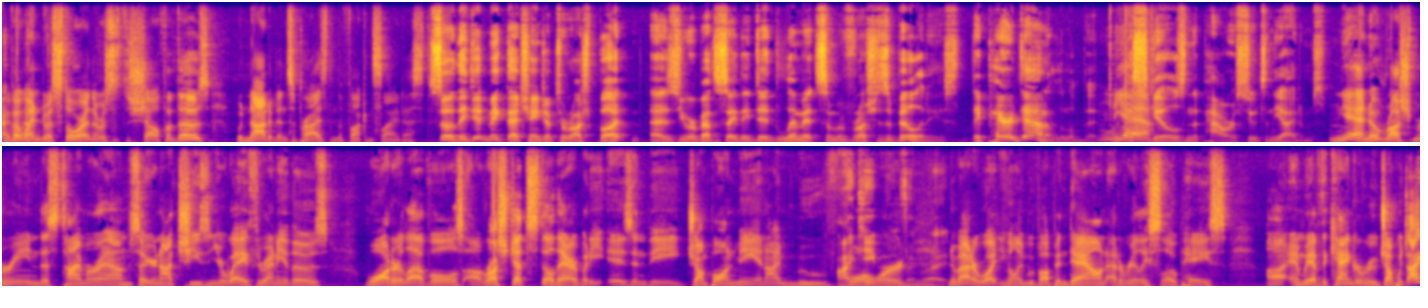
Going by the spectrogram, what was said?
if I went into a store and there was just a shelf of those, would not have been surprised in the fucking slightest. So they did make that change up to Rush, but as you were about to say, they did limit some of Rush's abilities. They pared down a little bit with the Yeah. skills and the power suits and the items. Yeah, no Rush Marine this time around, so you're not cheesing your way through any of those water levels. Uh, Rush Jet's still there, but he is in the jump on me and I move I keep forward. moving, right. No matter what, you can only move up and down at a really slow pace. Uh, and we have the kangaroo jump, which I,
